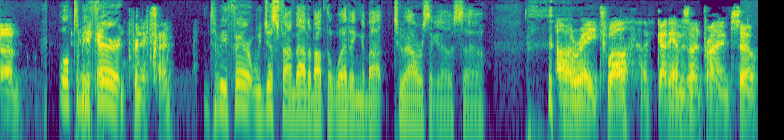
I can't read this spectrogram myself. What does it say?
Um, Well, to be fair, for next time. to be fair, we just found out about the wedding about two hours ago. So All right. Well, I've got Amazon Prime, so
